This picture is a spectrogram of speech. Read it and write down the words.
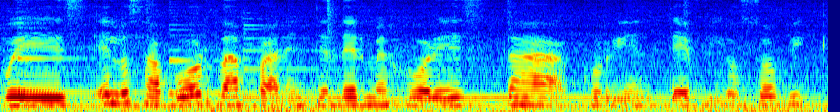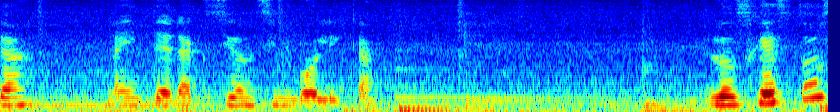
pues él los aborda para entender mejor esta corriente filosófica, la interacción simbólica. Los gestos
